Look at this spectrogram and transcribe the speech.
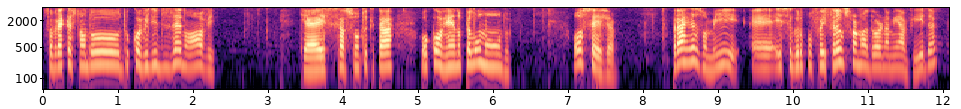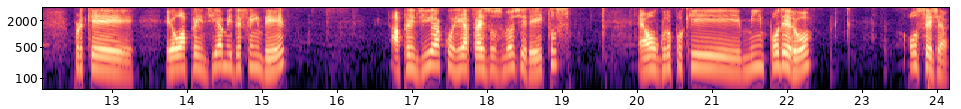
sobre a questão do, do Covid-19, que é esse assunto que está ocorrendo pelo mundo. Ou seja, para resumir, é, esse grupo foi transformador na minha vida, porque eu aprendi a me defender, aprendi a correr atrás dos meus direitos. É um grupo que me empoderou ou seja,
